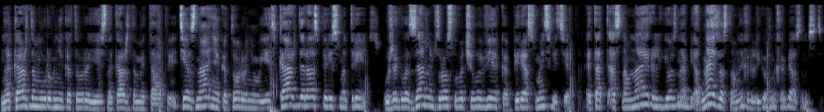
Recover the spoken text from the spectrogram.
на каждом уровне, который есть, на каждом этапе, те знания, которые у него есть, каждый раз пересмотреть, уже глазами взрослого человека, переосмыслить это. Это основная религиозная, одна из основных религиозных обязанностей.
